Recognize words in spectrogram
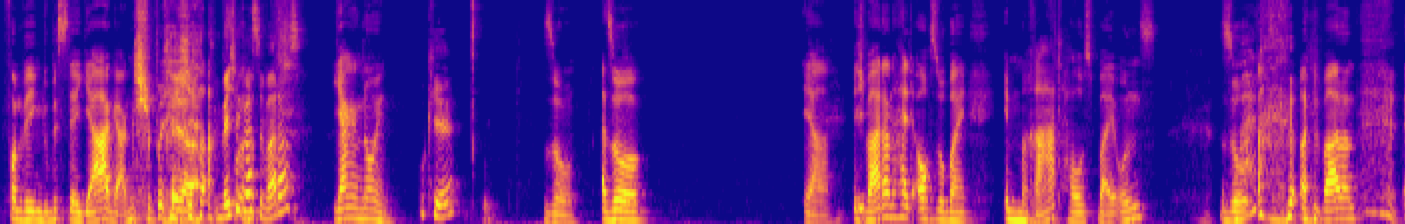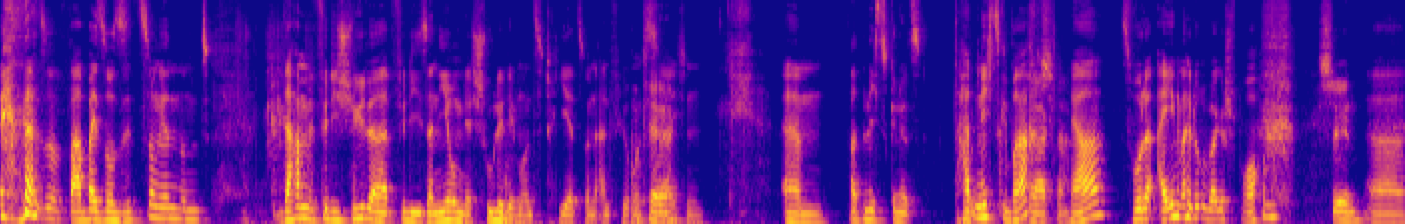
von wegen, du bist der Jahrgangssprecher. In welcher Klasse war das? Jahrgang 9. Okay. So, also, ja. Ich war dann halt auch so bei, im Rathaus bei uns. So, und war dann, also war bei so Sitzungen und da haben wir für die Schüler, für die Sanierung der Schule demonstriert, so in Anführungszeichen. Ähm, Hat nichts genützt. hat nichts gebracht. Ja, klar. Ja, es wurde einmal darüber gesprochen. Schön. Äh,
